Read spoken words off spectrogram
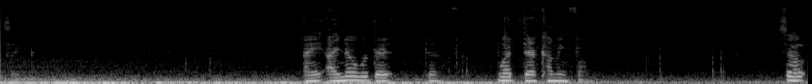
It's like, I, I know what they're, the, what they're coming from. So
